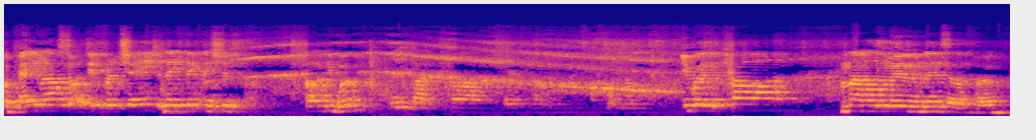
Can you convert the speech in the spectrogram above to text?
Okay, anyone else got a different change and they think they should argue work? You went the car, man on the moon, then telephone.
